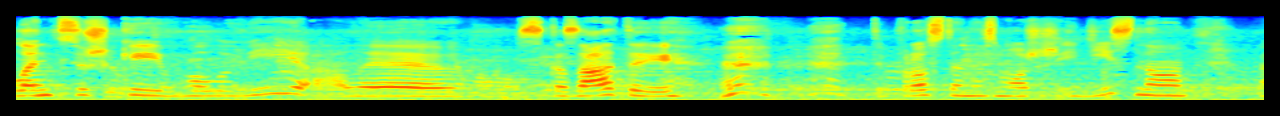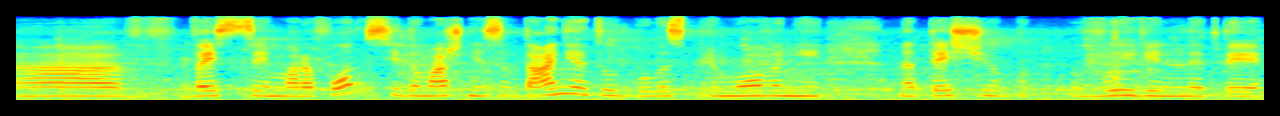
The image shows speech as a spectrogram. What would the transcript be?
ланцюжки в голові, але сказати ти просто не зможеш. І дійсно е, весь цей марафон, всі домашні завдання тут були спрямовані на те, щоб вивільнити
